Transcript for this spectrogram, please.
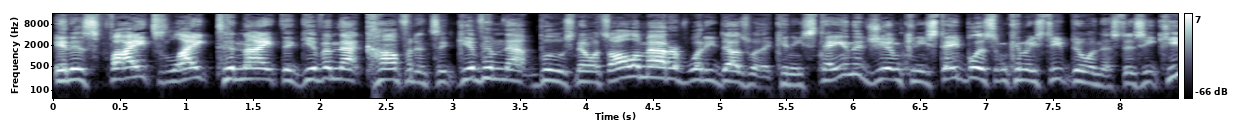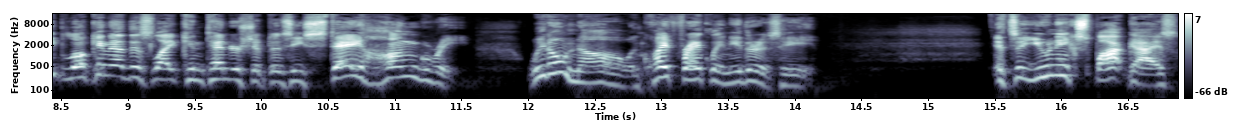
It is fights like tonight that give him that confidence, that give him that boost. Now, it's all a matter of what he does with it. Can he stay in the gym? Can he stay blissum? Can he keep doing this? Does he keep looking at this like contendership? Does he stay hungry? We don't know. And quite frankly, neither does he. It's a unique spot, guys.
